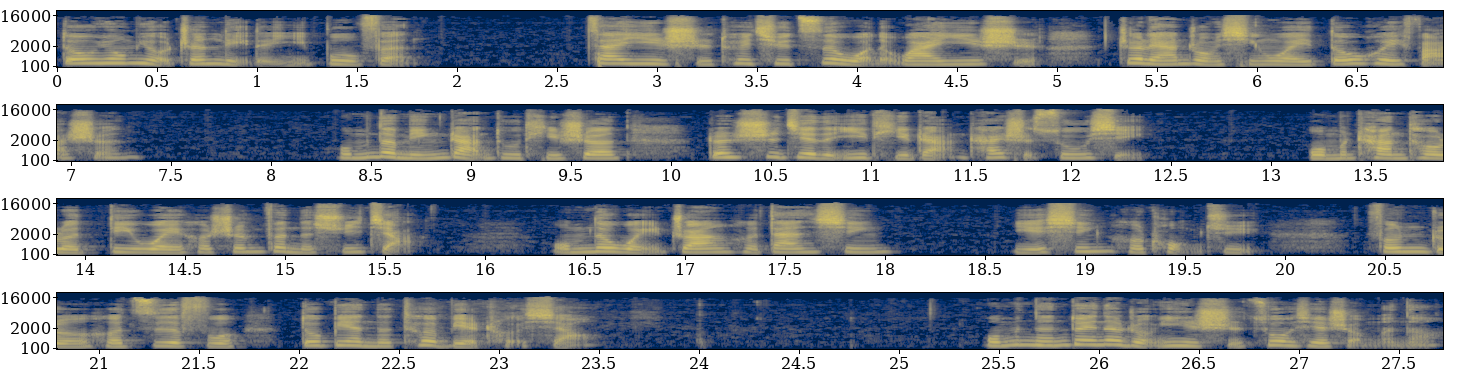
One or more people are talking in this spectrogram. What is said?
都拥有真理的一部分，在意识褪去自我的外衣时，这两种行为都会发生。我们的敏感度提升，跟世界的一体感开始苏醒。我们看透了地位和身份的虚假，我们的伪装和担心、野心和恐惧、风格和自负都变得特别可笑。我们能对那种意识做些什么呢？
